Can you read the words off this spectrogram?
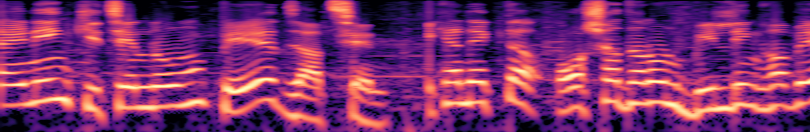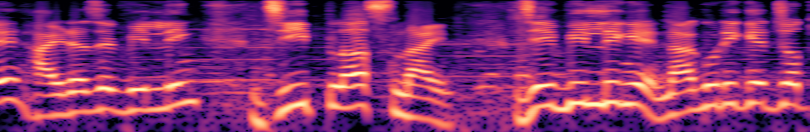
ডাইনিং কিচেন রুম পেয়ে যাচ্ছেন। এখানে একটা অসাধারণ বিল্ডিং হবে হাইরাজের বিল্ডিং জি প্লাস নাইন যে বিল্ডিংয়ে নাগরিকের যত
